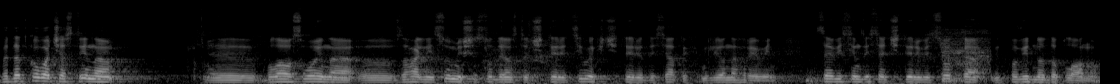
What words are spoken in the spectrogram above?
Видаткова частина е, була освоєна е, в загальній сумі 694,4 мільйона гривень. Це 84% відповідно до плану.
